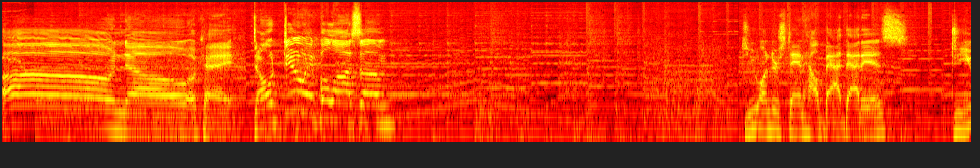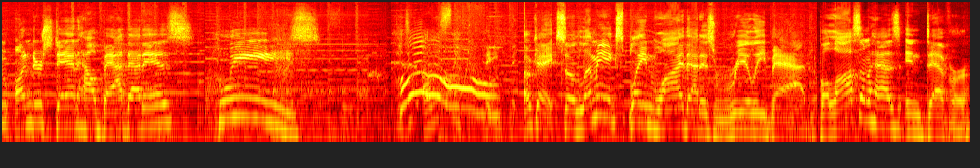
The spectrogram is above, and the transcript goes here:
Oh no. Okay. Don't do it, Blossom. Do you understand how bad that is? Do you understand how bad that is? Please. They, Okay, so let me explain why that is really bad. Blossom has Endeavor.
